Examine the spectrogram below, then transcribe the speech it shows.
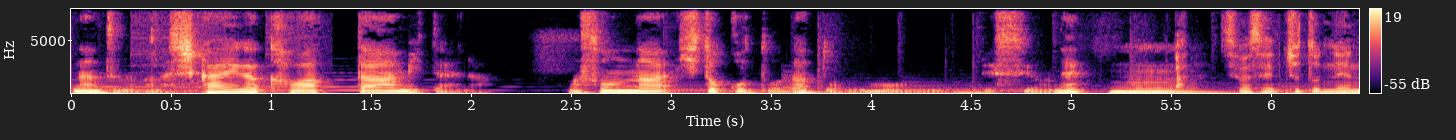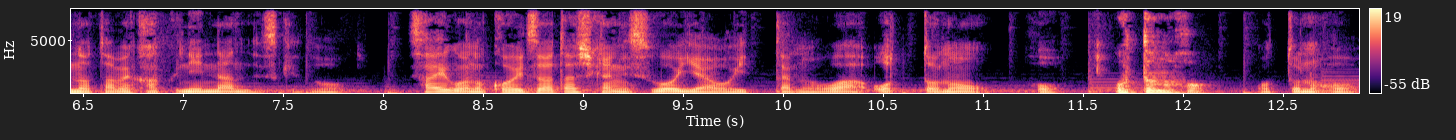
う、なんていうのかな、視界が変わったみたいな。まあ、そんな一言だと思うんですよね。うん、すいません、ちょっと念のため確認なんですけど、最後のこいつは確かにすごいやを言ったのは夫の方。夫の方。夫の方で。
